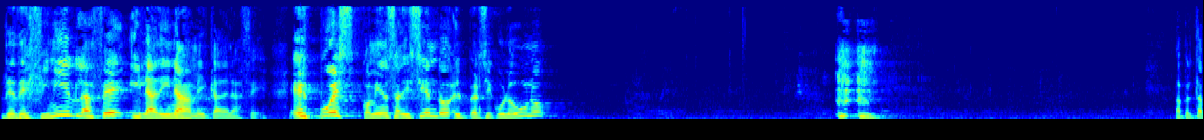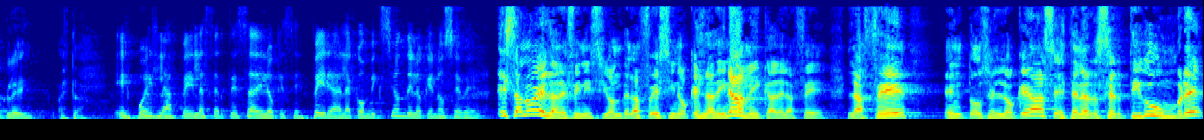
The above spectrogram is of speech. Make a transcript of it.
de definir la fe y la dinámica de la fe. Es pues, comienza diciendo el versículo 1, Apreta play, ahí está. Es pues la fe, la certeza de lo que se espera, la convicción de lo que no se ve. Esa no es la definición de la fe, sino que es la dinámica de la fe. La fe, entonces, lo que hace es tener certidumbre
